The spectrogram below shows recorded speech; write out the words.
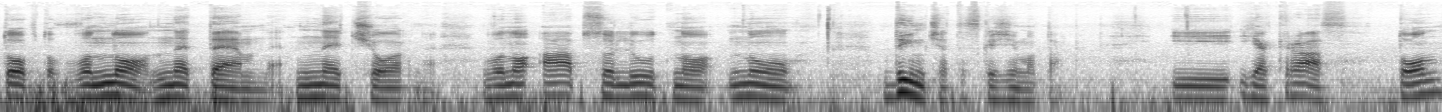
Тобто воно не темне, не чорне, воно абсолютно ну, димчате, скажімо так. І якраз тон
